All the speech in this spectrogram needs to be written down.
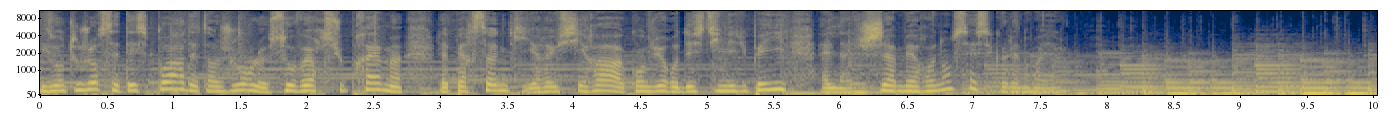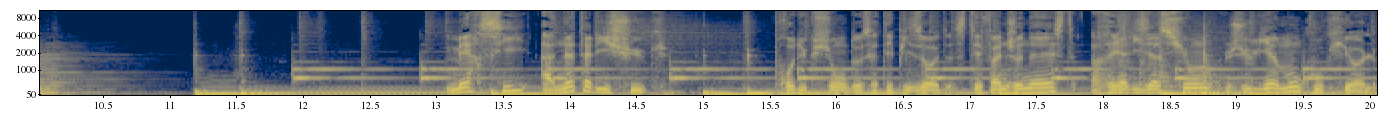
Ils ont toujours cet espoir d'être un jour le sauveur suprême, la personne qui réussira à conduire aux destinées du pays. Elle n'a jamais renoncé, Ségolène Royal. Merci à Nathalie Chuc. Production de cet épisode Stéphane Geneste, réalisation Julien Moncouquiole.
